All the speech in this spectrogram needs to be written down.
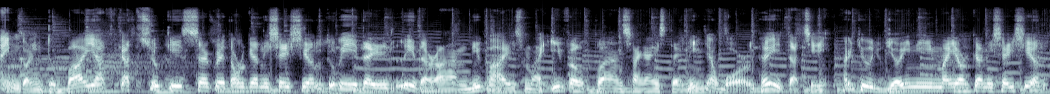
I'm going to buy Akatsuki's secret organization to be their leader and devise my evil plans against the ninja world. Hey Tachi, are you joining my organization?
